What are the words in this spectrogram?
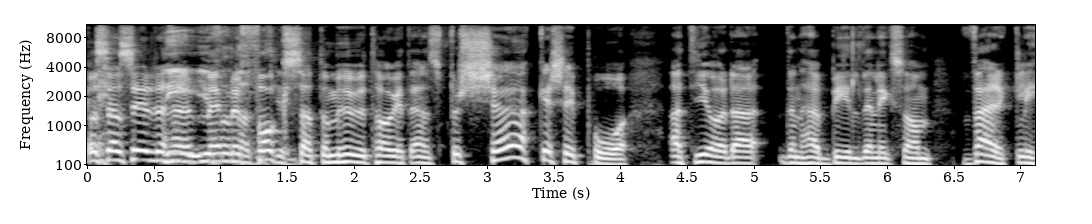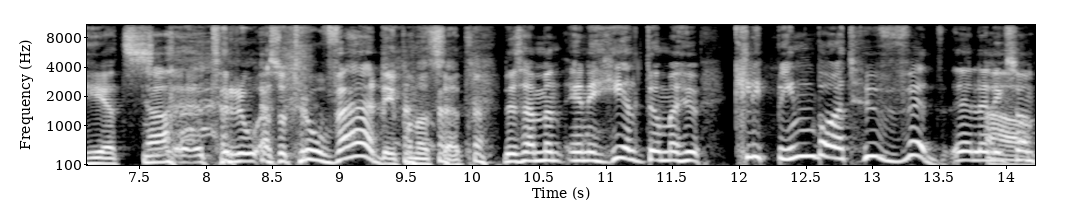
och sen så är det det det här med, med Fox, att de överhuvudtaget ens försöker sig på att göra den här bilden liksom verklighets... Ja. eh, Tro, alltså trovärdig på något sätt. Det är så här, men är ni helt dumma i huvudet? Klipp in bara ett huvud. Eller liksom,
